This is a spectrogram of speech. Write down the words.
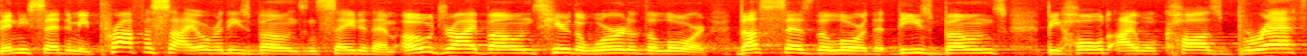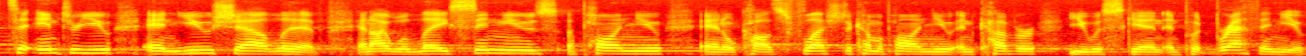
Then he said to me, Prophesy over these bones and say to them, O dry bones, hear the word of the Lord. Thus says the Lord, that these bones, behold, I will cause breath to enter you, and you shall live. And I will lay sinews upon you, and will cause flesh to come upon you, and cover you with skin, and put breath in you,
